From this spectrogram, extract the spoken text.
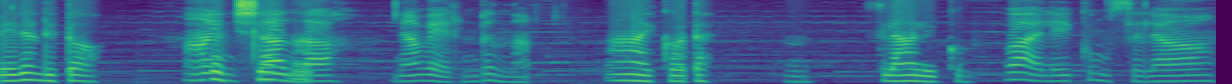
വരണ്ടിട്ടോ? ആ ഇവിടെ ഇൻഷാല്ലാ ഞാൻ വരണ്ട് എന്നാ. ആ ആയിക്കോട്ടെ. അസ്സലാം വലൈക്കും അസ്സലാം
